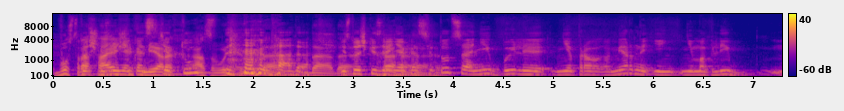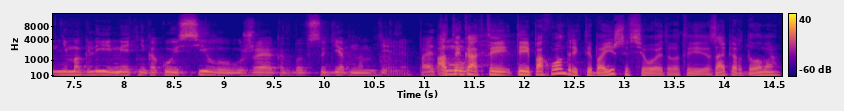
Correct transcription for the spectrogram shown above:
в устрашающих мерах озвучены. Да, да. И с точки зрения Конституции они были неправомерны и не могли не могли иметь никакую силу уже как бы в судебном деле. Поэтому... А ты как, ты, ты ипохондрик, ты боишься всего этого, ты запер дома?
